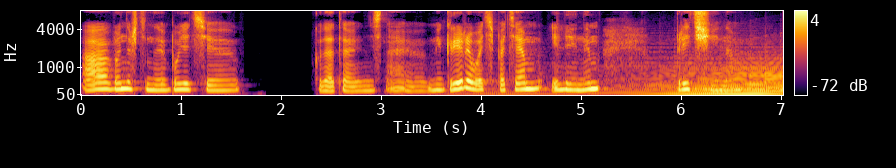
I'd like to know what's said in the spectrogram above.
а вынуждены будете куда-то, не знаю, мигрировать по тем или иным причинам.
